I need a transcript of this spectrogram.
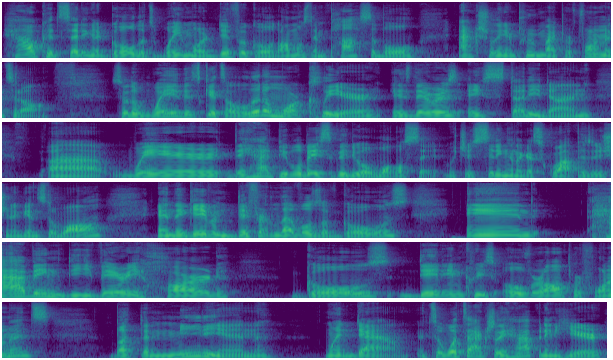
how could setting a goal that's way more difficult, almost impossible, actually improve my performance at all? So the way this gets a little more clear is there was a study done uh, where they had people basically do a wall sit, which is sitting in like a squat position against a wall, and they gave them different levels of goals. And having the very hard goals did increase overall performance, but the median went down. And so what's actually happening here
